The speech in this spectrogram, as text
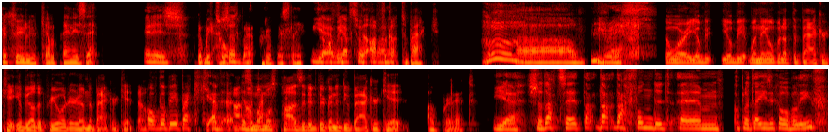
Cthulhu campaign, is it? It is. That we've talked So- about previously. Yeah, That I we for- have talked that I about forgot to back. Oh, Griff. Don't worry, you'll be you'll be when they open up the backer kit, you'll be able to pre-order it on the backer kit though. Oh, there'll be a backer Uh, uh, I, there's a am back- almost positive they're going to do backer kit. Oh, brilliant! Yeah, so that's it. That that that funded um, a couple of days ago, I believe.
